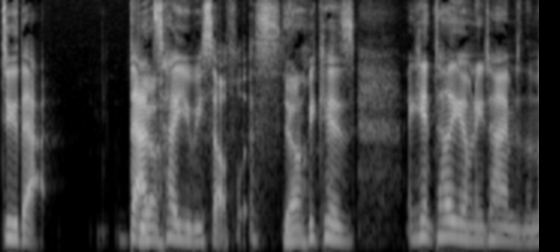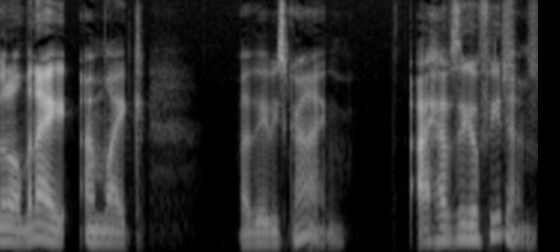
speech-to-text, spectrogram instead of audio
Do that. That's Yeah. how you be selfless. Yeah. because i can't tell you how many times in the middle of the night i'm like my baby's crying. I have to go feed him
